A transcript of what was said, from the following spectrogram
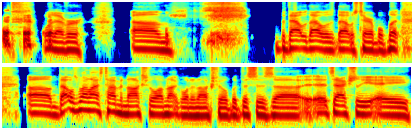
whatever. Um, but that that was that was terrible. But um, that was my last time in Knoxville. I'm not going to Knoxville, but this is uh, it's actually a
